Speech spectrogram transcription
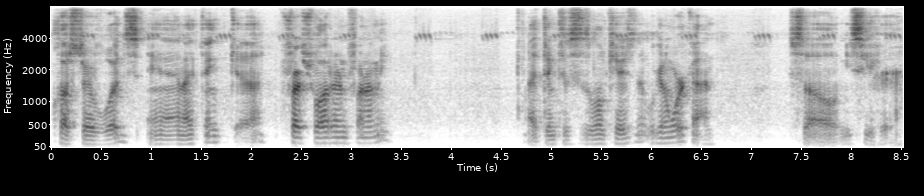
cluster of woods. And I think uh, fresh water in front of me. I think this is a location that we're going to work on. So let me see here.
